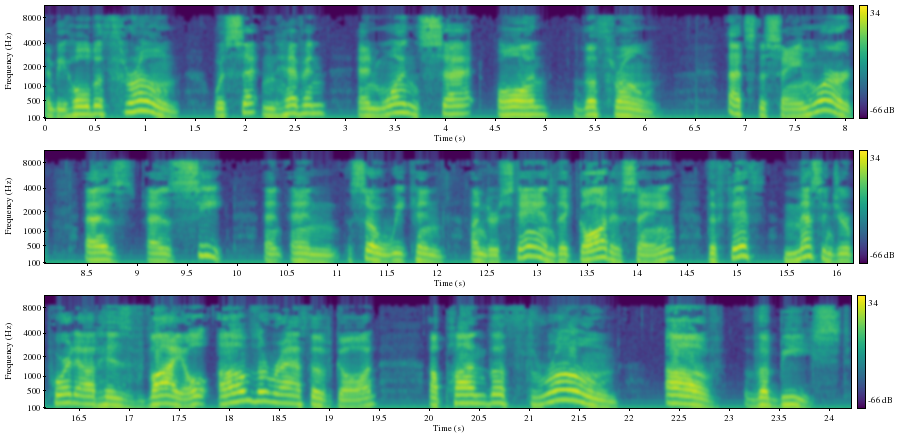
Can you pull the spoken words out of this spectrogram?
and behold a throne was set in heaven, and one sat on the throne. That's the same word as, as seat. And, and so we can understand that God is saying the fifth messenger poured out his vial of the wrath of God upon the throne of the beast,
